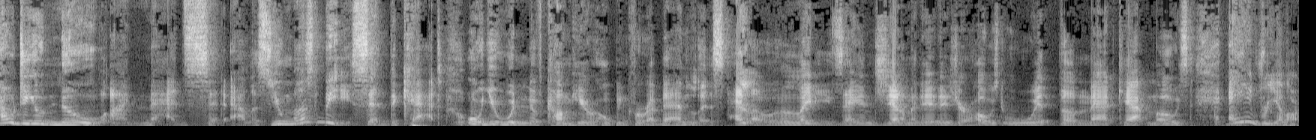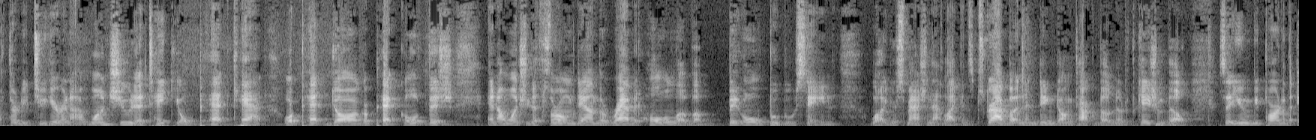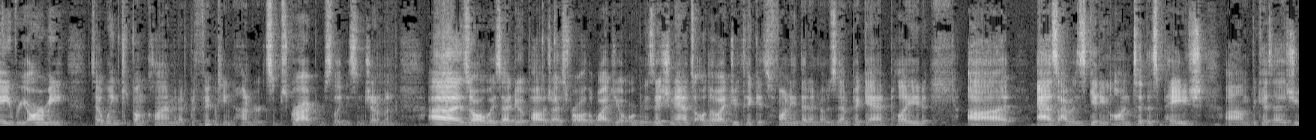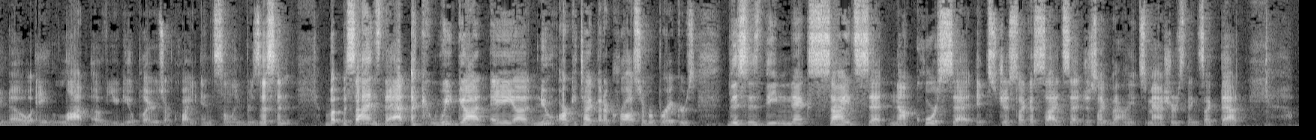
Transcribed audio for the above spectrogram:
How do you know I'm mad? said Alice. You must be, said the cat, or you wouldn't have come here hoping for a ban list. Hello, ladies and gentlemen, it is your host with the Mad Cat Most, Avery LR32 here, and I want you to take your pet cat or pet dog or pet goldfish, and I want you to throw them down the rabbit hole of a big old boo boo stain while you're smashing that like and subscribe button and ding dong Taco Bell notification bell so that you can be part of the Avery Army so we can keep on climbing up to 1,500 subscribers, ladies and gentlemen. Uh, as always, I do apologize for all the YGO organization ads, although I do think it's funny that an Ozempic ad played. Uh, as I was getting onto this page, um, because as you know, a lot of Yu Gi Oh players are quite insulin resistant. But besides that, we got a uh, new archetype out of Crossover Breakers. This is the next side set, not core set. It's just like a side set, just like Valiant Smashers, things like that.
